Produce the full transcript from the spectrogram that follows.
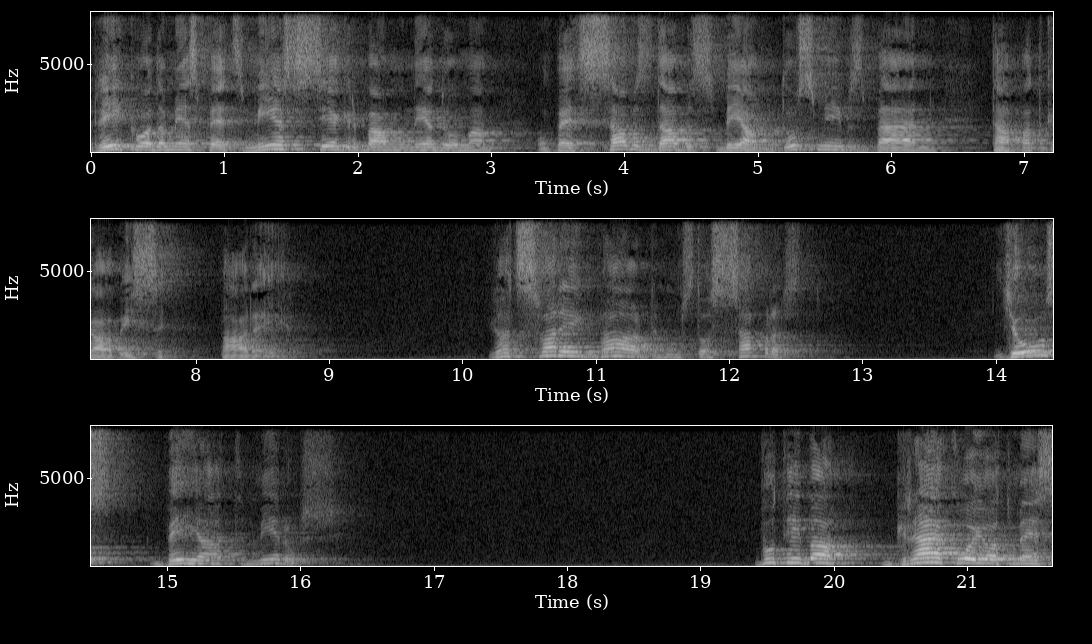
rīkodamies pēc miesas iegribām un iedomām un pēc savas dabas bijām dusmības bērni, tāpat kā visi pārējie. Ļoti svarīgi vārdi mums to saprast. Jūs bijāt miruši. Būtībā grēkojot, mēs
